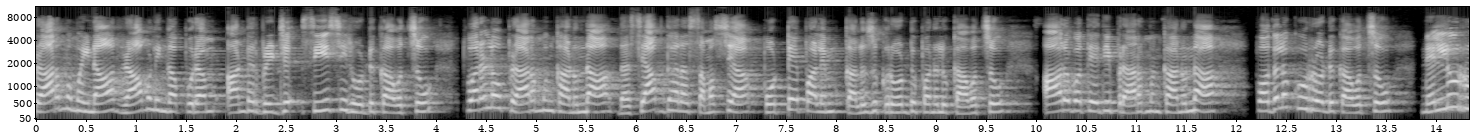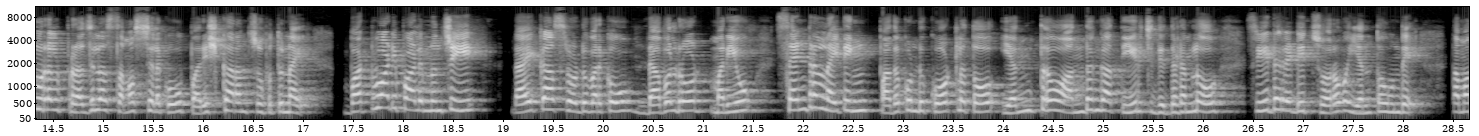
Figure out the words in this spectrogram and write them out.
ప్రారంభమైన Ramalingapuram under bridge CC road కావచ్చు. త్వరలో ప్రారంభం కానున్న దశాబ్దాల సమస్య పొట్టేపాలెం కలుజుకు రోడ్డు పనులు కావచ్చు. ఆరవ తేదీ ప్రారంభం కానున్న పొదలకూరు రోడ్డు కావచ్చు. నెల్లూరు రూరల్ ప్రజల సమస్యలకు పరిష్కారం చూపుతున్నాయి. బట్వాడిపాలెం నుంచి డైకాస్ రోడ్డు వరకు డబుల్ రోడ్ మరియు సెంట్రల్ లైటింగ్ పదకొండు కోట్లతో ఎంతో అందంగా తీర్చిదిద్దడంలో శ్రీధర్ రెడ్డి చొరవ ఎంతో ఉంది. తమ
